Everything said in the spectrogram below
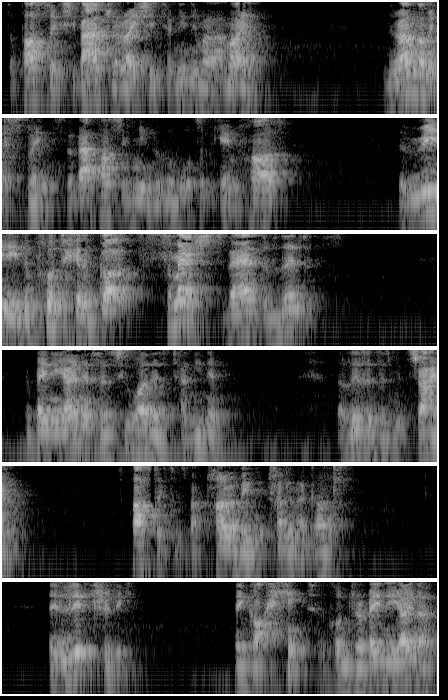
It's a pasuk, Shibatra Reishi Taninim Aramayim. The Rambam explains that that pasuk means that the water became hard, that really the water could have got smashed to the hands of lizards. Rabbeinu Yonah says, who are these Taninim? The lizard is Mitzrayim. It's a pasuk, it was about Paro being the Tanin Agon. They literally they got hit, according to Rabbeinu Yonah.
